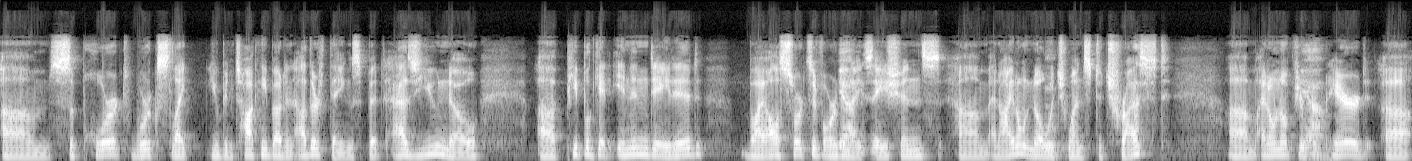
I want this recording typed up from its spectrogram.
um, support works like you've been talking about and other things. But as you know, uh, people get inundated by all sorts of organizations, yeah. um, and I don't know which ones to trust. Um, I don't know if you're yeah. prepared uh,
